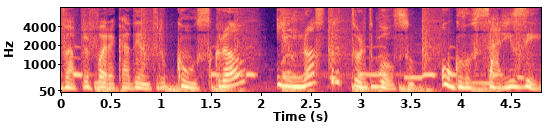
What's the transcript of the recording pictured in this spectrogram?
Vá para fora cá dentro com o Scroll e o nosso tradutor de bolso, o Glossário Z.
